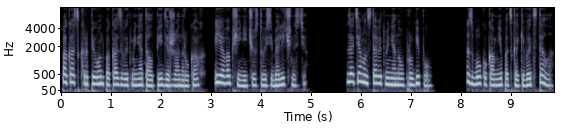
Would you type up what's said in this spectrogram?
Пока Скорпион показывает меня толпе, держа на руках, я вообще не чувствую себя личностью. Затем он ставит меня на упругий пол. Сбоку ко мне подскакивает Стелла.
